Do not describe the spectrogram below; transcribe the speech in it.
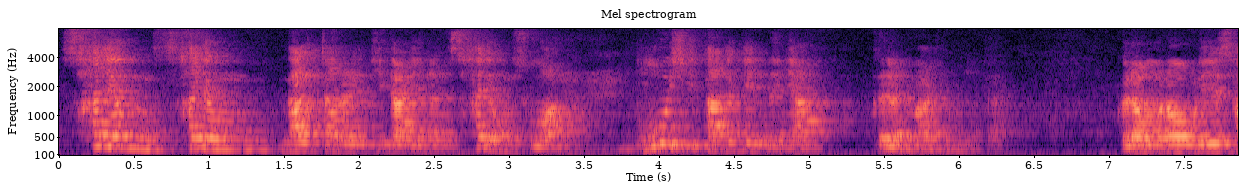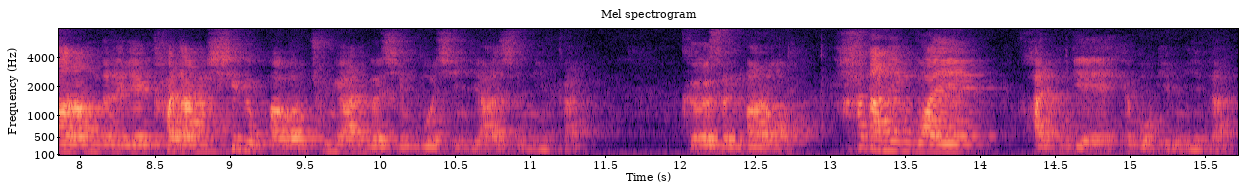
사형 사형 날짜를 기다리는 사형수와 무엇이 다르겠느냐 그런 말입니다. 그러므로 우리 사람들에게 가장 시급하고 중요한 것이 무엇인지 아십니까? 그것은 바로 하나님과의 관계 회복입니다.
